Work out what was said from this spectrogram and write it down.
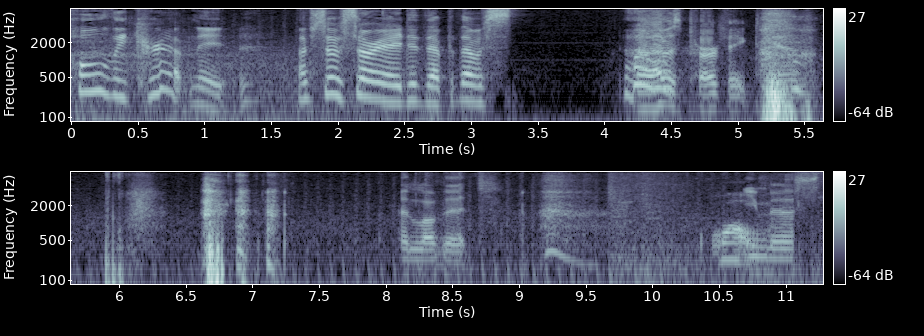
Holy crap, Nate. I'm so sorry I did that, but that was. Oh, that was perfect. Yeah. I love it. wow. You missed.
